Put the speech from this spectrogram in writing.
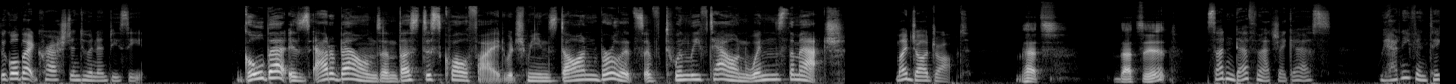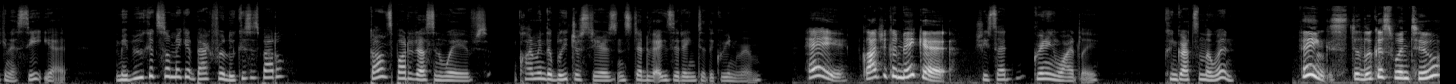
The Golbat crashed into an empty seat. Golbat is out of bounds and thus disqualified, which means Dawn Berlitz of Twinleaf Town wins the match. My jaw dropped. That's. that's it? Sudden death match, I guess. We hadn't even taken a seat yet. Maybe we could still make it back for Lucas's battle? Dawn spotted us and waved, climbing the bleacher stairs instead of exiting to the green room. Hey, glad you could make it. She said, grinning widely. Congrats on the win. Thanks. Did Lucas win too?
